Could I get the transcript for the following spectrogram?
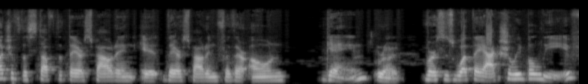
much of the stuff that they are spouting it they are spouting for their own gain right versus what they actually believe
